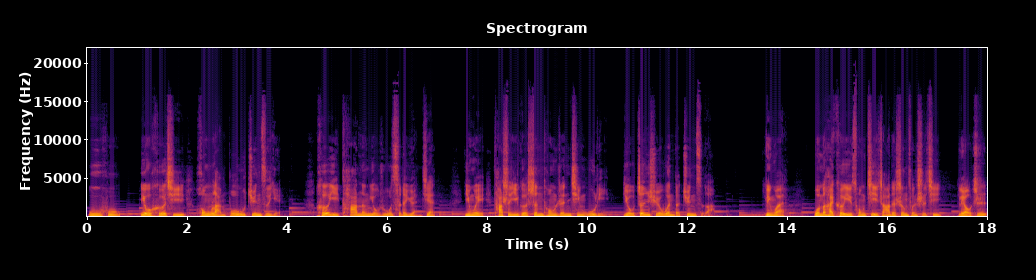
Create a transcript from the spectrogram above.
呜呼！又何其宏览博物君子也？何以他能有如此的远见？因为他是一个深通人情物理、有真学问的君子啊。另外，我们还可以从季札的生存时期。了知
